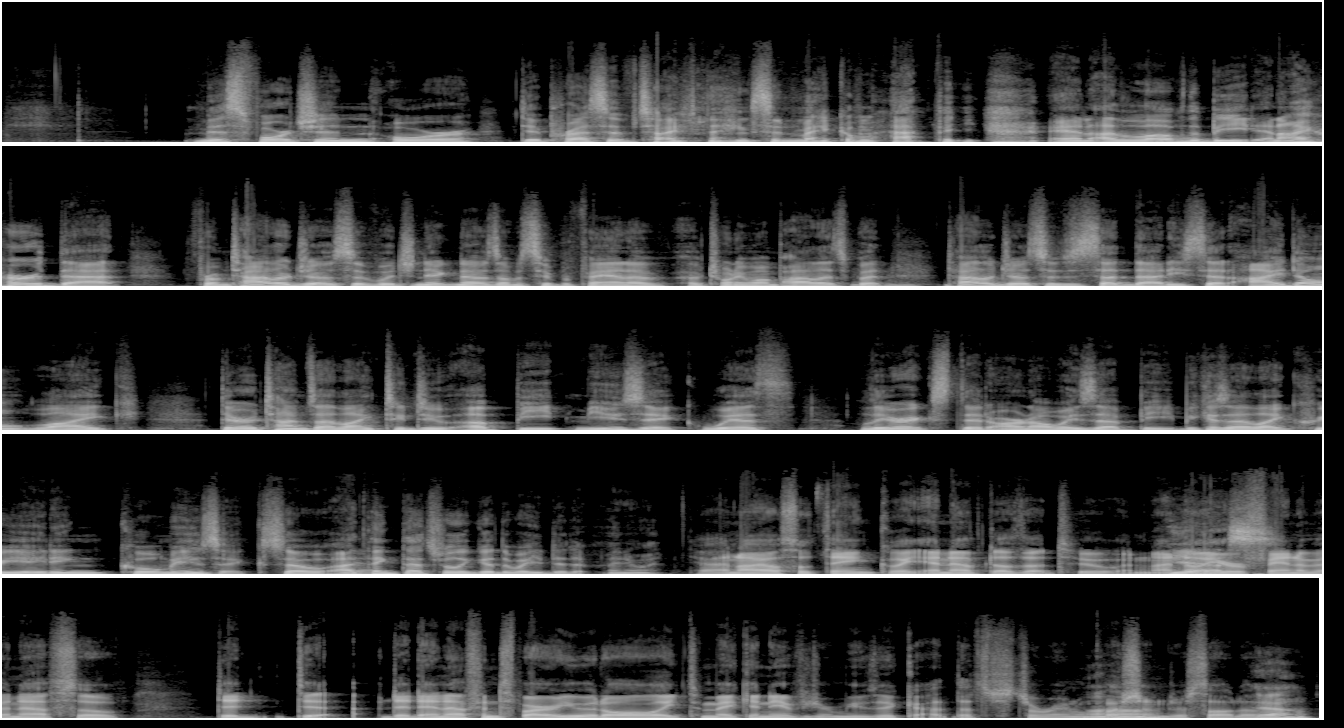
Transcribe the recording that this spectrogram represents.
misfortune or depressive type things and make them happy. And I love the beat. And I heard that from Tyler Joseph, which Nick knows I'm a super fan of, of 21 Pilots, but mm-hmm. Tyler Joseph has said that. He said, I don't like, there are times I like to do upbeat music with lyrics that aren't always upbeat because I like creating cool music. So I think that's really good the way you did it. Anyway. Yeah, and I also think like NF does that too, and I know you're a fan of NF. So did did did NF inspire you at all, like to make any of your music? Uh, That's just a random question. I Just thought of. Yeah.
